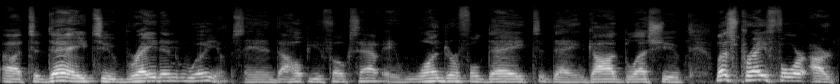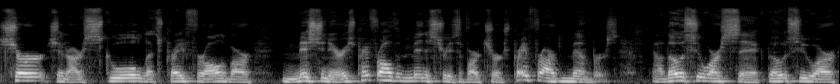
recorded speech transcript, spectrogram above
uh, today to Braden Williams. And I hope you folks have a wonderful day today, and God bless you. Let's pray for our church and our school. Let's pray for all of our missionaries. Pray for all the ministries of our church. Pray for our members. Now, those who are sick, those who are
